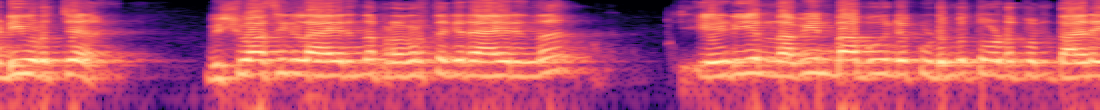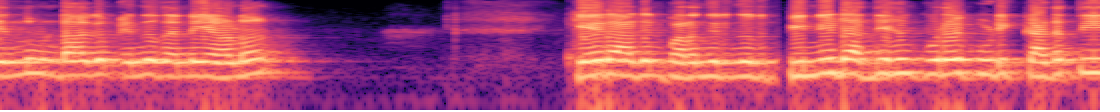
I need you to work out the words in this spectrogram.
അടിയുറച്ച് വിശ്വാസികളായിരുന്ന പ്രവർത്തകരായിരുന്ന എ ഡി എം നവീൻ ബാബുവിന്റെ കുടുംബത്തോടൊപ്പം താൻ എന്നും ഉണ്ടാകും എന്ന് തന്നെയാണ് കെ രാജൻ പറഞ്ഞിരുന്നത്. പിന്നീട് അദ്ദേഹം കുറെ കൂടി കടത്തി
